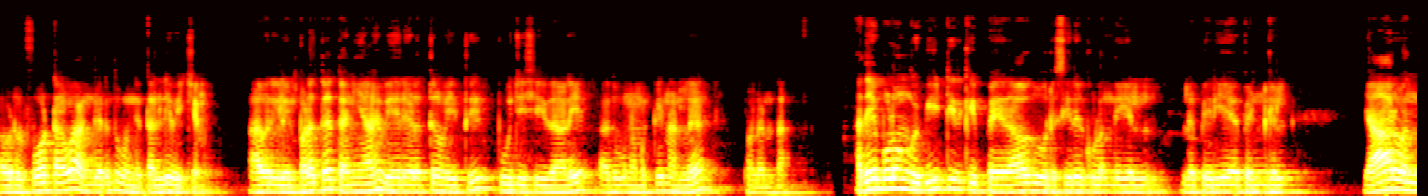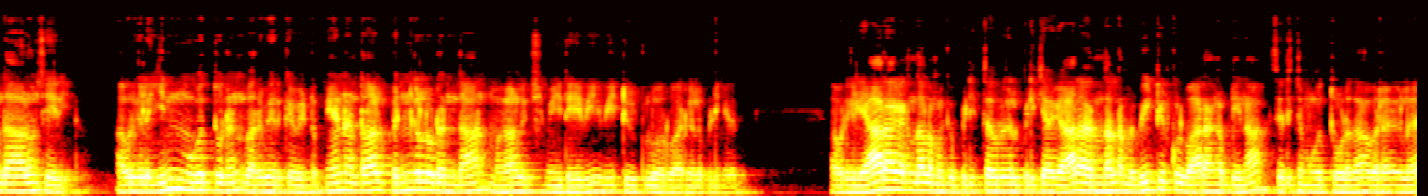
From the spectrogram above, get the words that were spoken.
அவர்கள் ஃபோட்டோவை அங்கேருந்து கொஞ்சம் தள்ளி வைக்கணும். அவர்களின் படத்தை தனியாக வேறு இடத்துல வைத்து பூஜை செய்தாலே அதுவும் நமக்கு நல்ல பலன்தான் அதே போல் உங்கள் வீட்டிற்கு இப்போ ஏதாவது ஒரு சிறு குழந்தைகள் இல்லை பெரிய பெண்கள் யார் வந்தாலும் சரி அவர்களை இன்முகத்துடன் வரவேற்க வேண்டும். ஏனென்றால் பெண்களுடன் தான் மகாலட்சுமி தேவி வீட்டிற்குள் வருவார்கள் அப்படிங்கிறது. அவர்கள் யாராக இருந்தாலும் நமக்கு பிடித்தவர்கள் பிடிக்காத யாராக இருந்தாலும் நம்ம வீட்டிற்குள் வராங்க அப்படின்னா சிரித்த முகத்தோடு தான் அவர்களை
